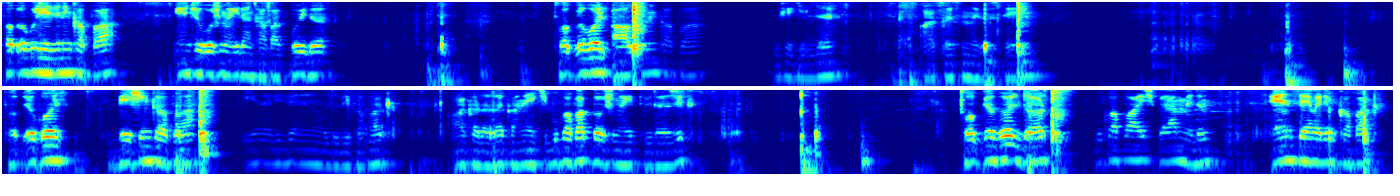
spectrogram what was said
Tokyo Ghoul 7'nin kapağı. En çok hoşuma giden kapak buydu. Tokyo Ghoul 6'nın kapağı. Bu şekilde. Arkasını da göstereyim. Tokyo Ghoul 5'in kapağı. Yine Rize'nin olduğu bir kapak. Arkada da Kaneki. Bu kapak da hoşuma gitti birazcık. Tokyo Ghoul 4. Bu kapağı hiç beğenmedim. En sevmediğim kapak.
